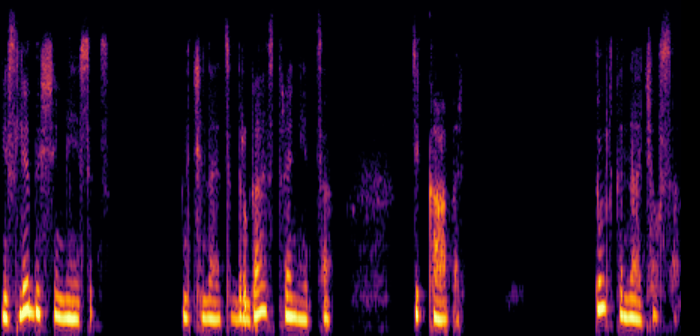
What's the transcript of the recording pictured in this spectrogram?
И следующий месяц начинается другая страница. Декабрь. Только начался.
